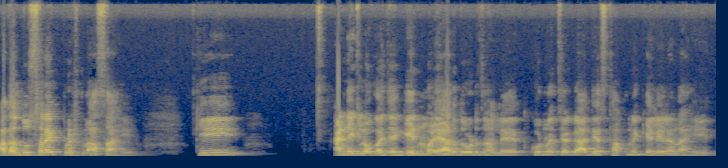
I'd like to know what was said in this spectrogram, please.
आता दुसरा एक प्रश्न असा आहे की अनेक लोकांच्या गेनमळे अर्धवट झाल्या आहेत कोणाच्या गाद्या स्थापना केलेल्या नाहीत.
